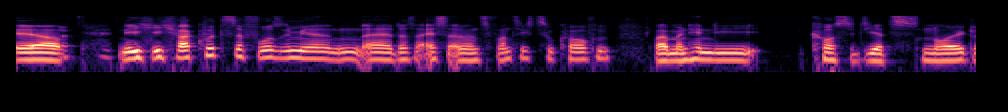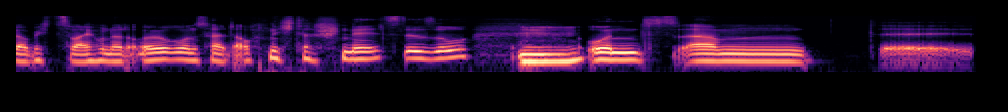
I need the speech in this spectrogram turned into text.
Ja. Nee, ich, ich war kurz davor, so mir äh, das S21 zu kaufen, weil mein Handy kostet jetzt neu, glaube ich, 200 Euro und ist halt auch nicht das schnellste so. Mhm. Und ähm, äh,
